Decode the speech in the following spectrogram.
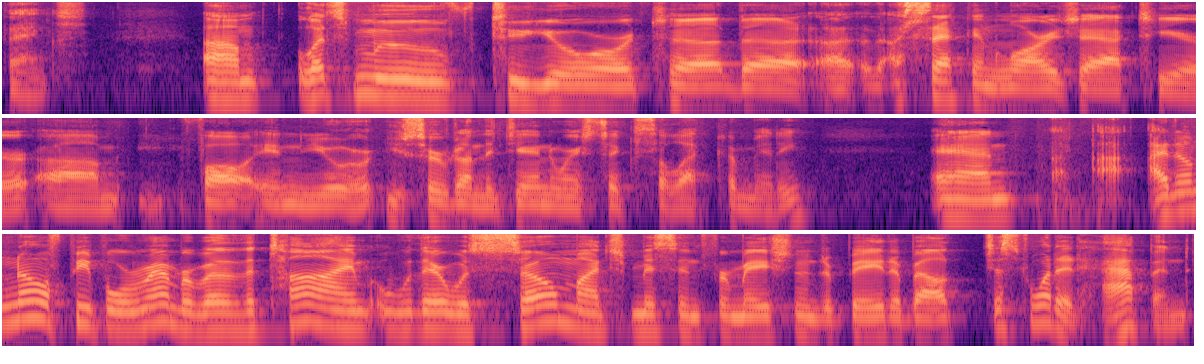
Thanks. Um, let's move to your to the uh, a second large act here. Um, fall in your you served on the January 6th Select Committee, and I, don't know if people remember, but at the time there was so much misinformation and debate about just what had happened.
